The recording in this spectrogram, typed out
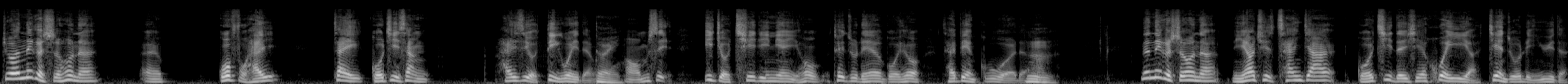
就说那个时候呢。呃，国府还在国际上还是有地位的嘛。对，啊、哦，我们是一九七零年以后退出联合国以后才变孤儿的。嗯，那那个时候呢，你要去参加国际的一些会议啊，建筑领域的，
